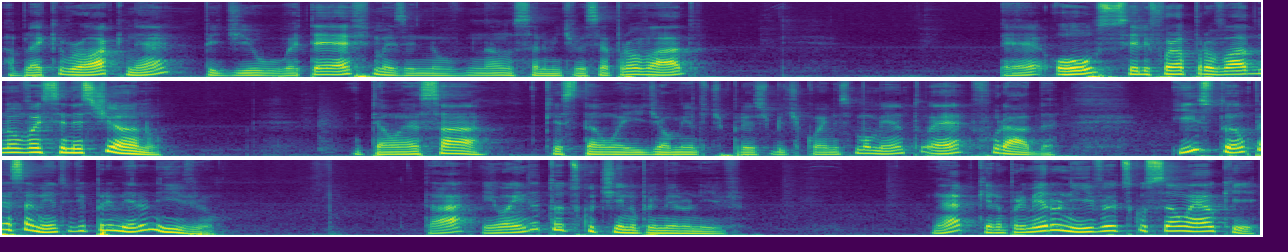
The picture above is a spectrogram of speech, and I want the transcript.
a BlackRock né, pediu o ETF, mas ele não, não necessariamente vai ser aprovado. É, ou se ele for aprovado, não vai ser neste ano. Então essa questão aí de aumento de preço de Bitcoin nesse momento é furada. Isto é um pensamento de primeiro nível. Tá? Eu ainda estou discutindo o primeiro nível. Né? Porque no primeiro nível a discussão é o que?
